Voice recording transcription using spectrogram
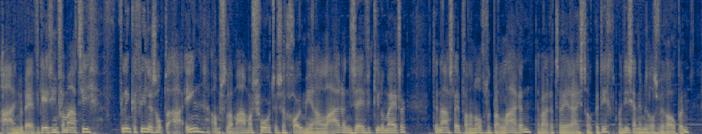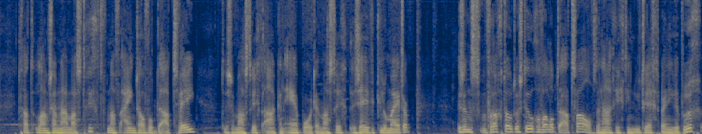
ANWB Verkeersinformatie. Flinke files op de A1, Amsterdam-Amersfoort... tussen Gooimeer en Laren, 7 kilometer. De nasleep van een ongeluk bij Laren. Er waren twee rijstroken dicht, maar die zijn inmiddels weer open. Het gaat langzaam naar Maastricht vanaf Eindhoven op de A2... tussen Maastricht-Aken Airport en Maastricht, 7 kilometer. Er is een vrachtauto stilgevallen op de A12, Den Haag richting Utrecht bij Nieuwebrug.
